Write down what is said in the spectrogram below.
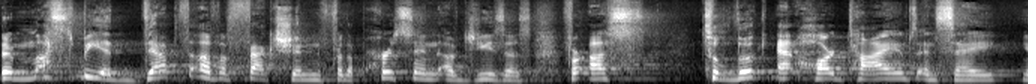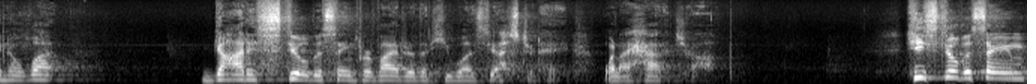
There must be a depth of affection for the person of Jesus for us to look at hard times and say, you know what? God is still the same provider that he was yesterday when I had a job. He's still the same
